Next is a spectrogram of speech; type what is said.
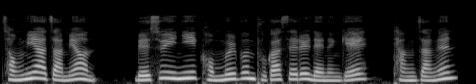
정리하자면 매수인이 건물분 부가세를 내는 게 당장은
